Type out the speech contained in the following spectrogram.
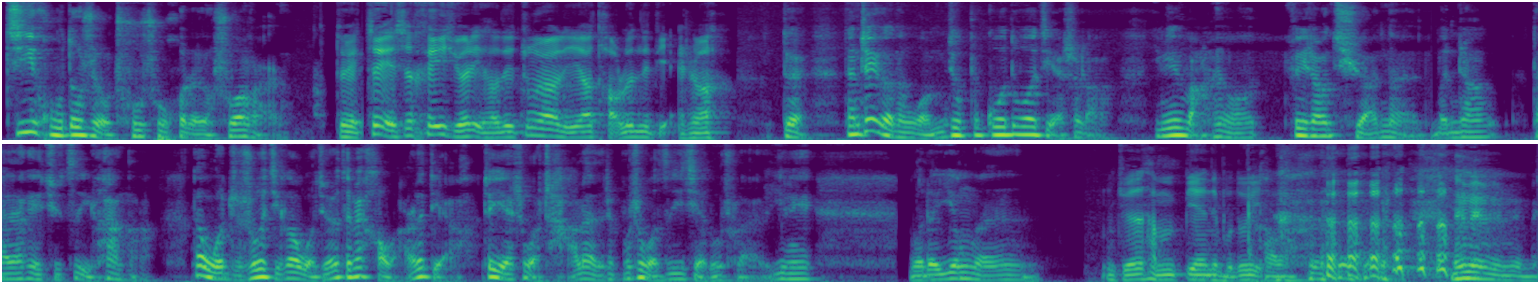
几乎都是有出处或者有说法的。对，这也是黑学里头的重要的要讨论的点，是吧？对，但这个呢，我们就不过多解释了啊，因为网上有非常全的文章，大家可以去自己看看啊。但我只说几个我觉得特别好玩的点啊，这也是我查来的，这不是我自己解读出来的，因为我的英文，你觉得他们编的不对？好吧，没没没没没。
